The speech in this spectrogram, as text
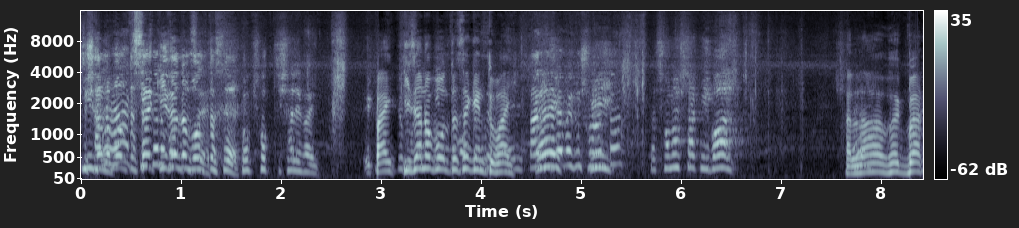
কি যেন বলতেছে কি যেন বলতেছে। খুব শক্তিশালী ভাই। ভাই কি যেন বলতেছে কিন্তু ভাই। সমস্যা কি বল? আল্লাহ আকবার।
